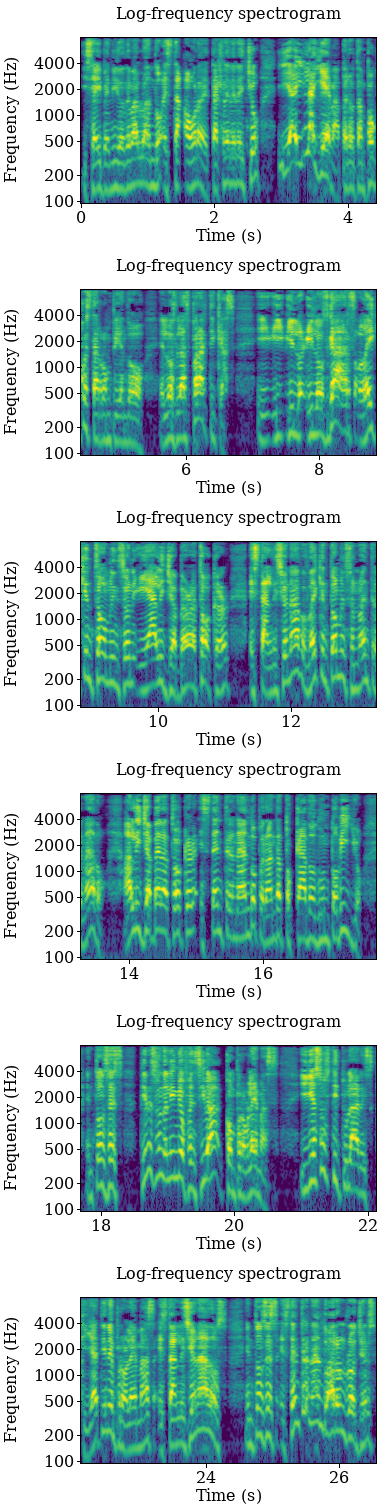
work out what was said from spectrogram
y se ha venido devaluando, está ahora de tackle derecho, y ahí la lleva, pero tampoco está rompiendo las prácticas. Y, y, los guards, Laken Tomlinson y Ali Jabera Tucker, están lesionados. Laken Tomlinson no ha entrenado. Ali Jabera Tucker está entrenando, pero anda tocado de un tobillo. Entonces, tienes una línea ofensiva con problemas. Y esos titulares que ya tienen problemas están lesionados. Entonces, está entrenando Aaron Rodgers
